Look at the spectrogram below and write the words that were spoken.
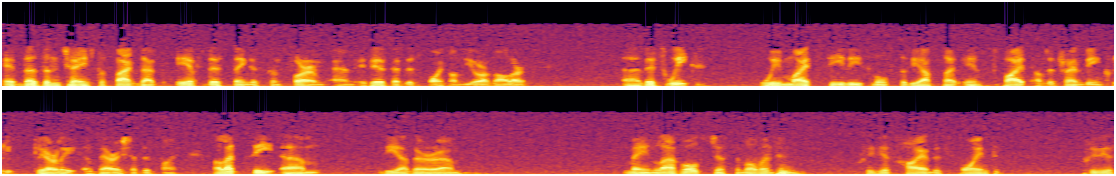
it doesn't change the fact that if this thing is confirmed, and it is at this point on the euro dollar uh, this week, we might see these moves to the upside in spite of the trend being cle clearly bearish at this point. Now let's see um, the other um, main levels. Just a moment. Previous high at this point. Previous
